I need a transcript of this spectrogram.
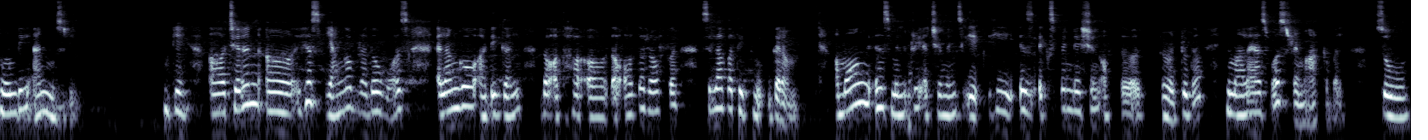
Thondi and Musri. Okay, uh, Charan, uh, his younger brother was Elango Adigal, the author, uh, the author of Silapathigaram. Among his military achievements, he, he his expedition of the uh, to the Himalayas was remarkable. So,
